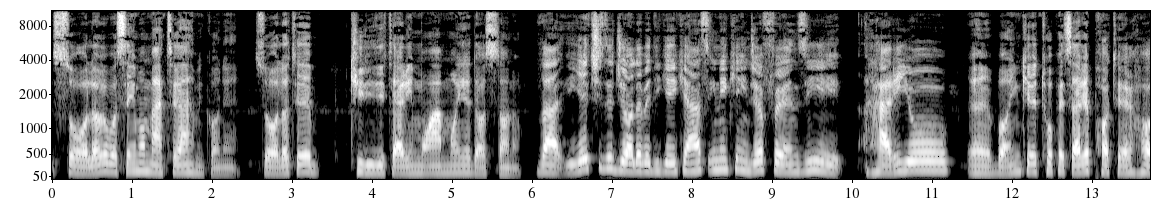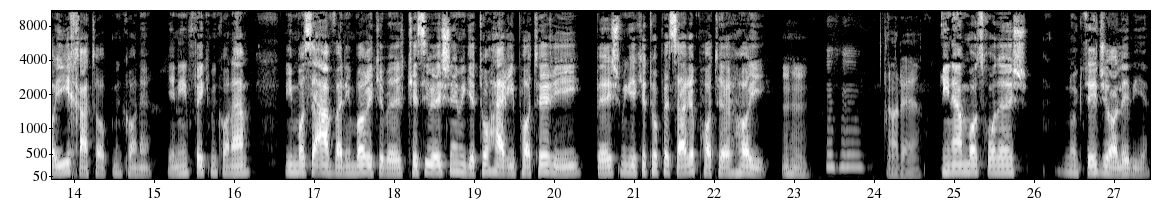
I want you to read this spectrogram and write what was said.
سوالا رو واسه ما مطرح می‌کنه. سوالات کلیدی ترین معمای داستانا. و یه چیز جالب دیگه ای که هست اینه که اینجا فرنزی هری و با اینکه تو پسر پاترهایی خطاب می‌کنه. یعنی فکر می‌کنم این واسه اولین باری که به کسی بهش نمیگه تو هری پاتری بهش میگه که تو پسر پاترهایی. آره. اینم باز خودش نکته جالبیه.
